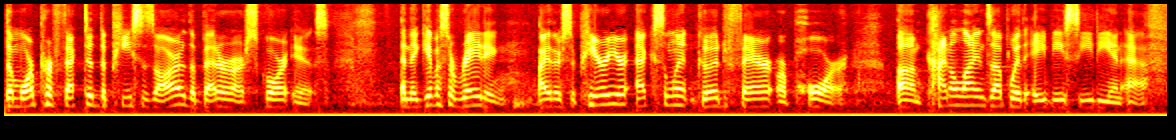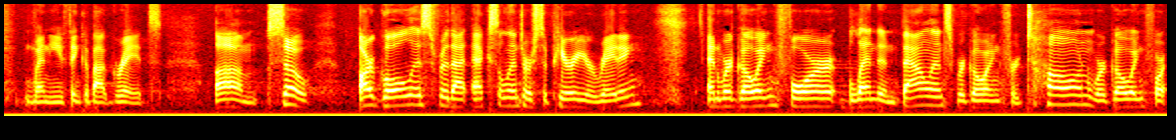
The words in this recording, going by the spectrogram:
The more perfected the pieces are, the better our score is. And they give us a rating either superior, excellent, good, fair, or poor. Um, kind of lines up with A, B, C, D, and F when you think about grades. Um, so, our goal is for that excellent or superior rating and we're going for blend and balance, we're going for tone, we're going for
